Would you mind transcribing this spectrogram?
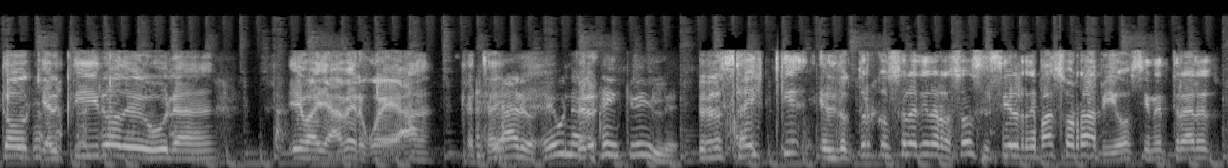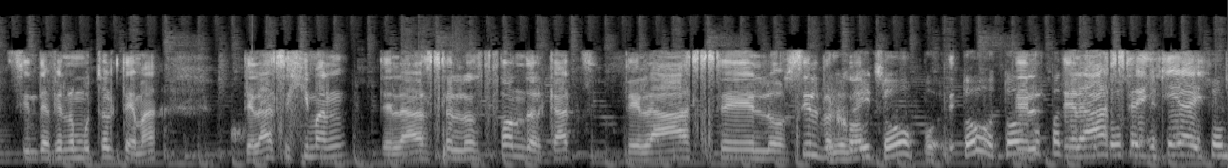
toque, al tiro de una. Y vaya a ver, wea. ¿Cachai? Claro, es una Pero- cosa increíble. Pero ¿sabéis que El doctor Consola tiene razón. Si sigue el repaso rápido, sin entrar, sin desviarnos mucho el tema, te la hace He-Man, te la hacen los Thundercats, te la hacen los Silverhawks, todo, todo, todo. te, la hace Joe,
